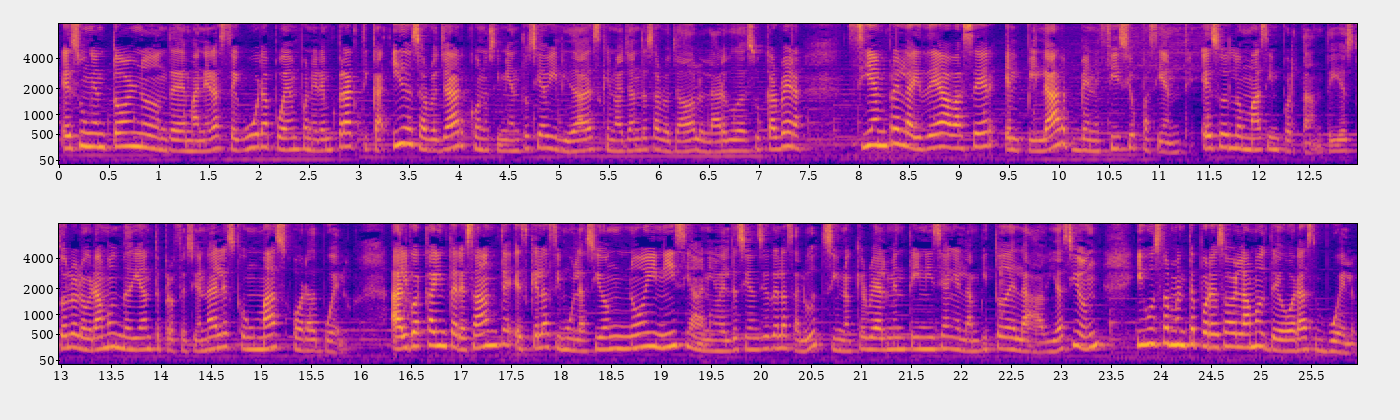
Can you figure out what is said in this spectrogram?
Es un entorno donde de manera segura pueden poner en práctica y desarrollar conocimientos y habilidades que no hayan desarrollado a lo largo de su carrera. Siempre la idea va a ser el pilar beneficio-paciente. Eso es lo más importante y esto lo logramos mediante profesionales con más horas vuelo. Algo acá interesante es que la no inicia a nivel de ciencias de la salud, sino que realmente inicia en el ámbito de la aviación y justamente por eso hablamos de horas vuelo.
